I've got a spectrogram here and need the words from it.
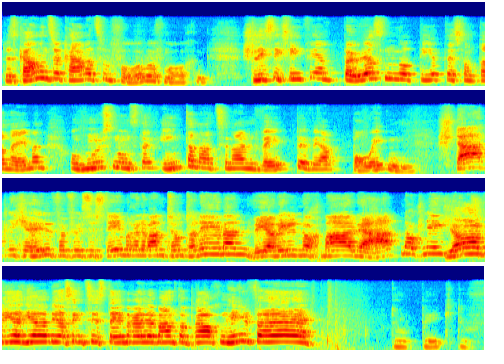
Das kann uns ja keiner zum Vorwurf machen. Schließlich sind wir ein börsennotiertes Unternehmen und müssen uns dem internationalen Wettbewerb beugen. Staatliche Hilfe für systemrelevante Unternehmen. Wer will noch mal, wer hat noch nicht? Ja, wir hier, wir sind systemrelevant und brauchen Hilfe. Du big, du fail.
